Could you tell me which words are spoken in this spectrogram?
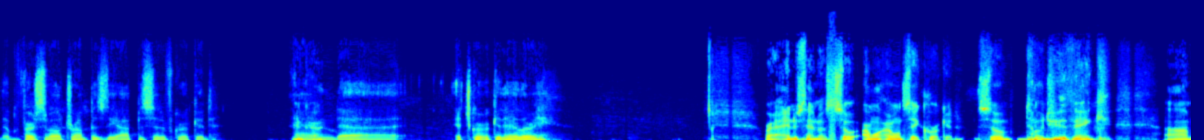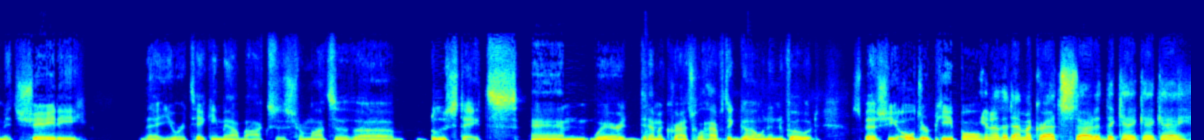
that- first of all, Trump is the opposite of crooked, Okay. and uh, it's crooked Hillary. Right, I understand. So I won't. I won't say crooked. So don't you think um, it's shady that you are taking mailboxes from lots of uh, blue states and where Democrats will have to go in and vote, especially older people? You know, the Democrats started the KKK.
